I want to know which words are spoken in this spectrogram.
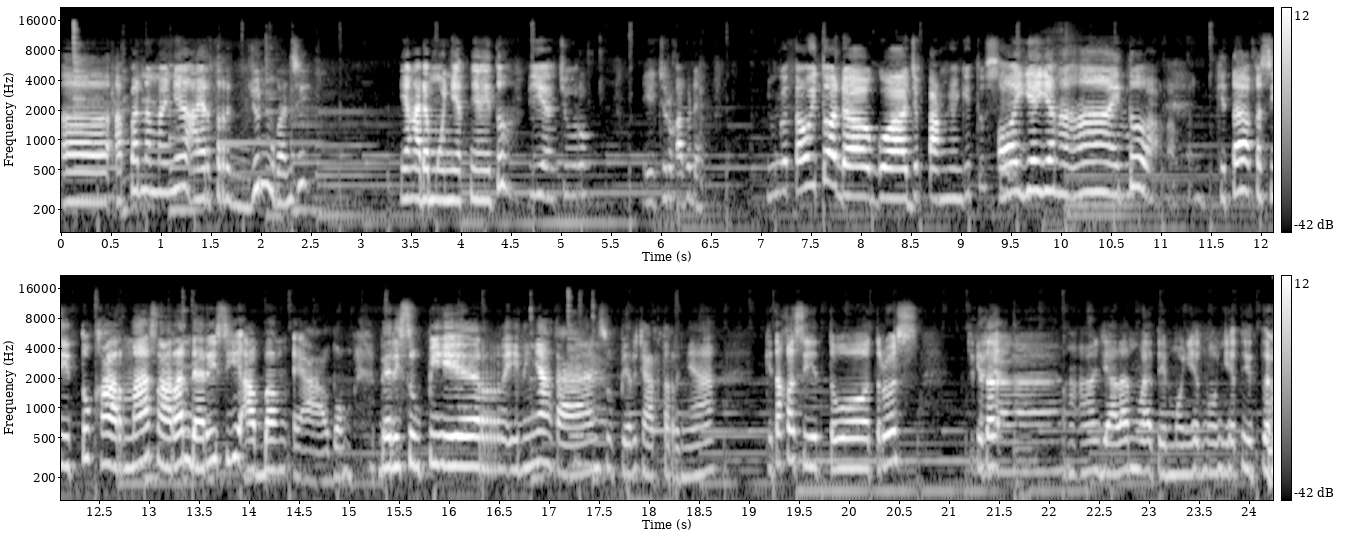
eh, apa namanya air terjun bukan sih? Yang ada monyetnya itu? Iya curug. Iya curug apa dah nggak tahu itu ada gua Jepangnya gitu sih oh iya iya ha, itu Lupa kapan. kita ke situ karena saran dari si abang eh abang dari supir ininya kan Iya. supir charternya kita ke situ terus kita, kita- jalan uh, jalan ngeliatin monyet-monyet itu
